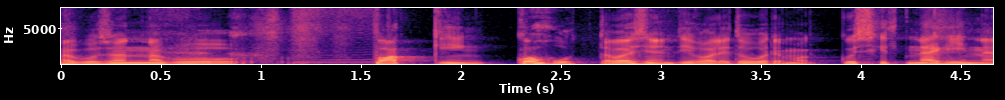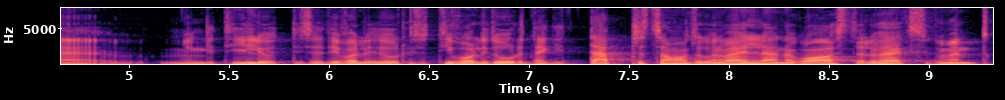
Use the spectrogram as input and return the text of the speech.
nagu see on nagu fucking kohutav asi on Tivoli tuur ja ma kuskilt nägin eh, mingit hiljutise Tivoli tuuri, see Tivoli tuur nägi täpselt samasugune välja nagu aastal üheksakümmend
